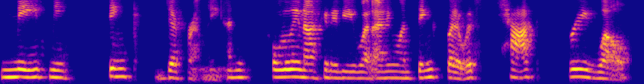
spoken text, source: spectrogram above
made me think differently. And it's totally not going to be what anyone thinks, but it was tax free wealth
